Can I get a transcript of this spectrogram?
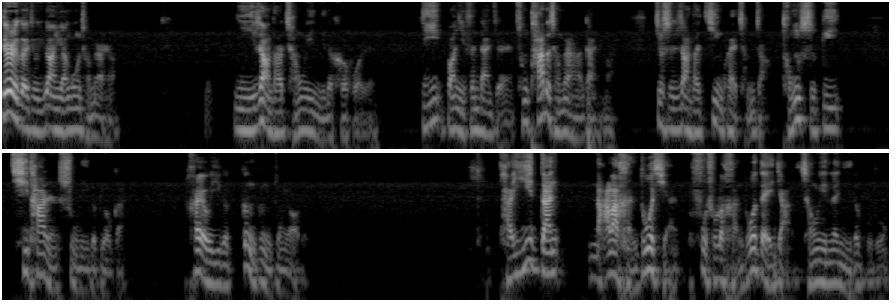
第二个就让员工层面上，你让他成为你的合伙人。第一，帮你分担责任，从他的层面上干什么？就是让他尽快成长，同时给其他人树立一个标杆。还有一个更更重要的，他一旦拿了很多钱，付出了很多代价，成为了你的股东，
